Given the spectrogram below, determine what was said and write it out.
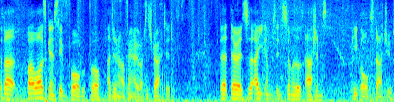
About, well, I was going to say before, before, I don't know, I think I got distracted. But there is items in some of those Ashen people statues.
